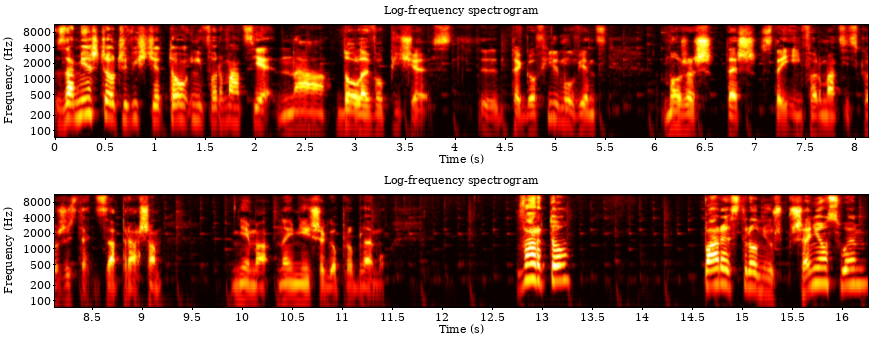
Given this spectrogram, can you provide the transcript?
zamieszczę oczywiście tą informację na dole w opisie y, tego filmu, więc możesz też z tej informacji skorzystać. Zapraszam. Nie ma najmniejszego problemu. Warto. Parę stron już przeniosłem.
